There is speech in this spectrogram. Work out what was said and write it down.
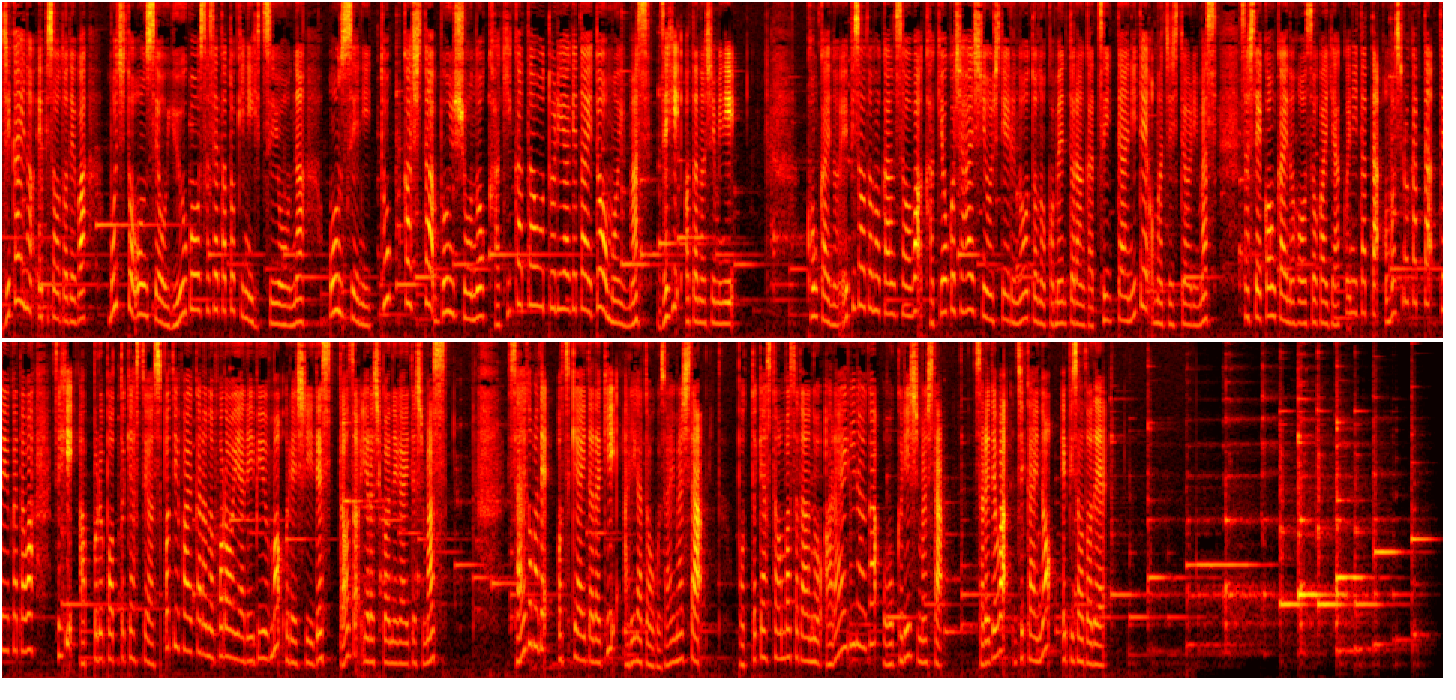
次回のエピソードでは文字と音声を融合させた時に必要な音声に特化した文章の書き方を取り上げたいと思います。ぜひお楽しみに。今回のエピソードの感想は書き起こし配信をしているノートのコメント欄かツイッターにてお待ちしております。そして今回の放送が役に立った、面白かったという方は、ぜひ Apple Podcast や Spotify からのフォローやレビューも嬉しいです。どうぞよろしくお願いいたします。最後までお付き合いいただきありがとうございました。ポッドキャストアンバサダーの新井里奈がお送りしました。それでは次回のエピソードで。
